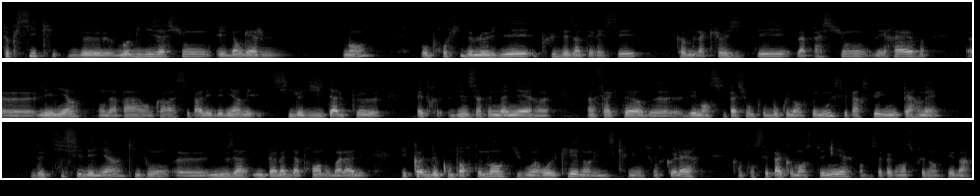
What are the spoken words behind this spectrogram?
toxiques de mobilisation et d'engagement au profit de leviers plus désintéressés comme la curiosité, la passion, les rêves, euh, les liens. On n'a pas encore assez parlé des liens, mais si le digital peut être d'une certaine manière un facteur d'émancipation pour beaucoup d'entre nous, c'est parce qu'il nous permet de tisser des liens qui vont euh, nous, permettre d'apprendre voilà, les, codes de comportement qui jouent un rôle clé dans les discriminations scolaires. Quand on ne sait pas comment se tenir, quand on ne sait pas comment se présenter, ben,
